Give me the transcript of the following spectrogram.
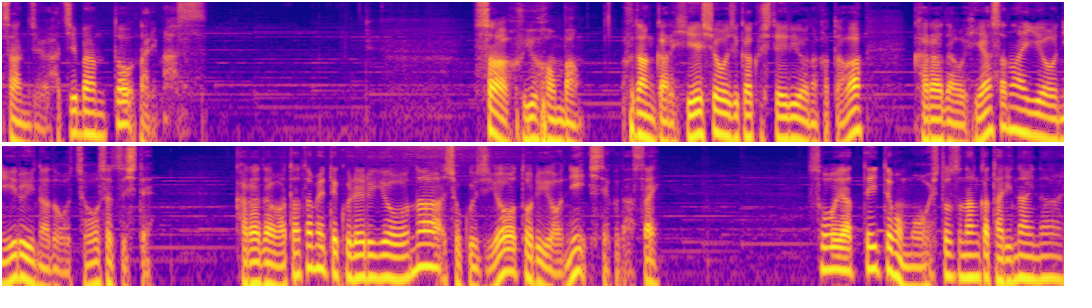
38番となります。さあ冬本番。普段から冷え性を自覚しているような方は体を冷やさないように衣類などを調節して体を温めてくれるような食事をとるようにしてください。そうやっていてももう一つなんか足りないな。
